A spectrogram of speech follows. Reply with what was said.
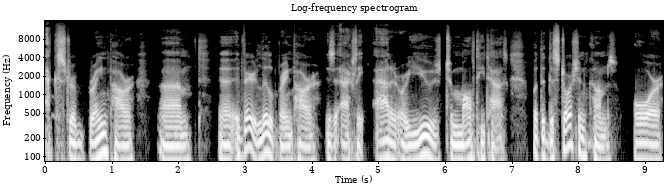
extra brain power um, uh, very little brain power is actually added or used to multitask. But the distortion comes, or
